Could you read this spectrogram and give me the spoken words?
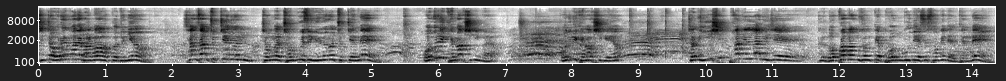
진짜 오랜만에 밟아왔거든요. 산삼축제는 정말 전국에서 유명한 축제인데 오늘이 개막식인가요? 오늘이 개막식이에요? 저는 28일 날 이제 그 녹화 방송 때 본 무대에서 서게 될 텐데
